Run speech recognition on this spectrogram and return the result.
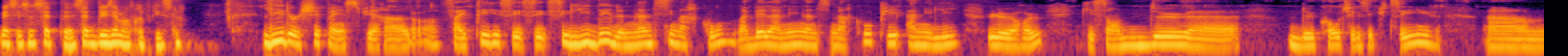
ben, c'est ça, cette, cette deuxième entreprise-là? Leadership inspirant, là. Ça a été, c'est l'idée de Nancy Marco, ma belle amie Nancy Marco, puis Amélie Lheureux, qui sont deux, euh, deux coachs exécutives euh,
